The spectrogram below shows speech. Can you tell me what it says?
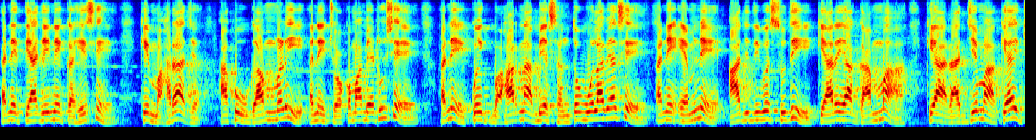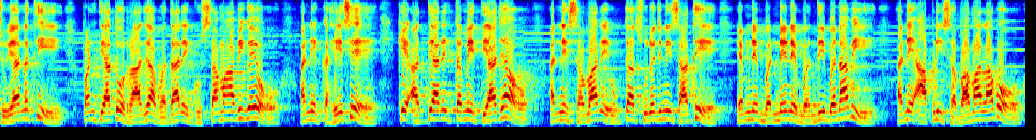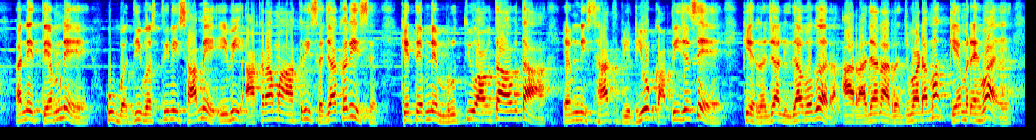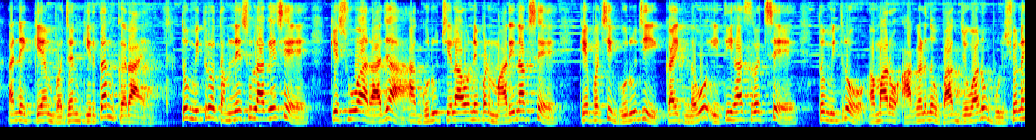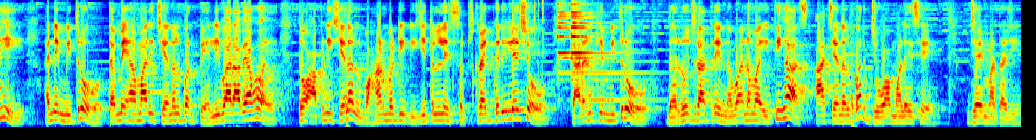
અને ત્યાં જઈને કહે છે કે, મહારાજ, આખું ગામ મળી અને ચોકમાં બેઠું છે અને કોઈક બહારના બે સંતો બોલાવ્યા છે અને એમને આજ દિવસ સુધી ક્યારેય આ ગામમાં કે આ રાજ્યમાં ક્યાંય જોયા નથી. પણ ત્યાં તો રાજા વધારે ગુસ્સામાં આવી ગયો અને કહે છે કે, અત્યારે તમે ત્યાં જાઓ અને સવારે ઉગતા સૂરજની સાથે એમને બંનેને બંદી બનાવી અને આપણી સભામાં લાવો અને તેમને હું બધી વસ્તીની સામે એવી આકરામાં આકરી સજા કરીશ કે તેમને મૃત્યુ આવતા આવતા એમની સાત પેઢીઓ કાપી જશે કે રજા લીધા વગર આ રાજાના રજવાડામાં કેમ રહેવાય અને કેમ ભજન કીર્તન કરાય. તો મિત્રો, તમને શું લાગે છે કે શું આ રાજા આ ગુરુ ચેલાઓને પણ મારી નાખશે કે પછી ગુરુજી કંઈક નવો ઇતિહાસ રચશે? તો મિત્રો, અમારો આગળનો ભાગ જોવાનું ભૂલશો નહીં. અને મિત્રો, તમે અમારી ચેનલ પર પહેલી વાર આવ્યા હોય, તો આપણી ચેનલ વહાણવટી ડિજિટલને સબસ્ક્રાઇબ કરી લેશો. કારણ કે મિત્રો, દરરોજ રાત્રે નવા નવા ઇતિહાસ આ ચેનલ પર જોવા મળે છે. જય માતાજી.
